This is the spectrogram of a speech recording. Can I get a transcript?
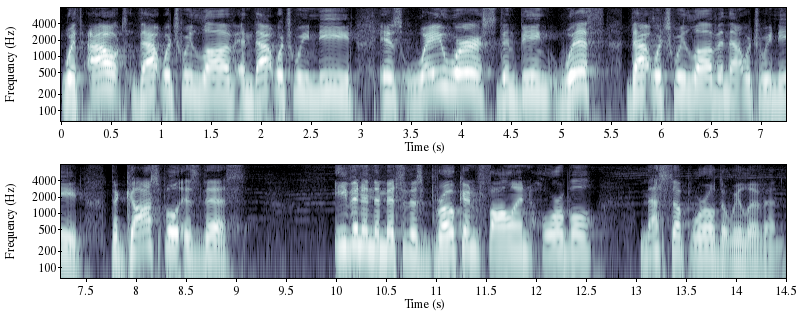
without that which we love and that which we need is way worse than being with that which we love and that which we need. The gospel is this even in the midst of this broken, fallen, horrible, messed up world that we live in,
